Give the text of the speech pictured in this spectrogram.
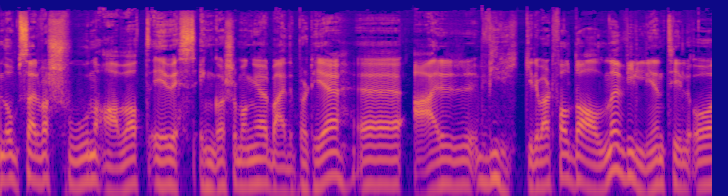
en observasjon av at EØS-engasjementet i Arbeiderpartiet eh, er, virker i hvert fall dalende. Viljen til å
